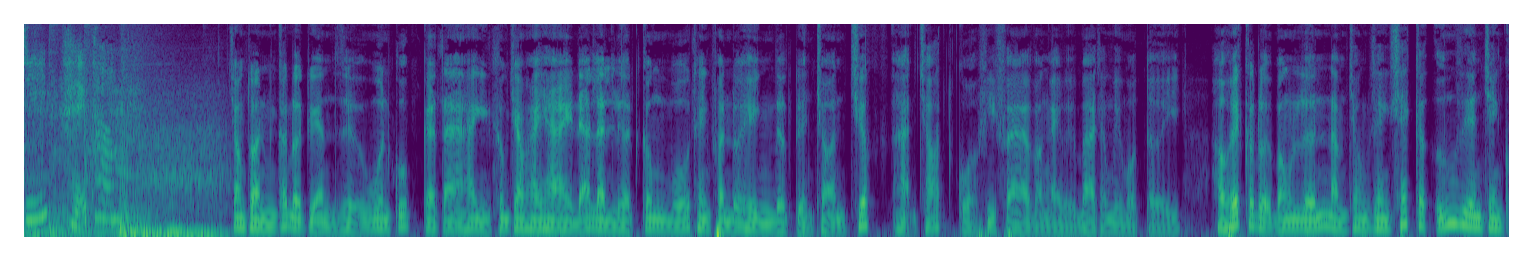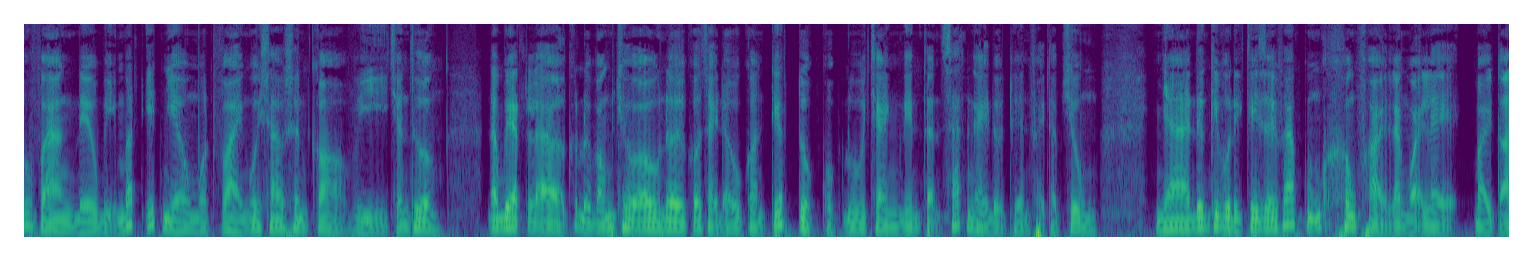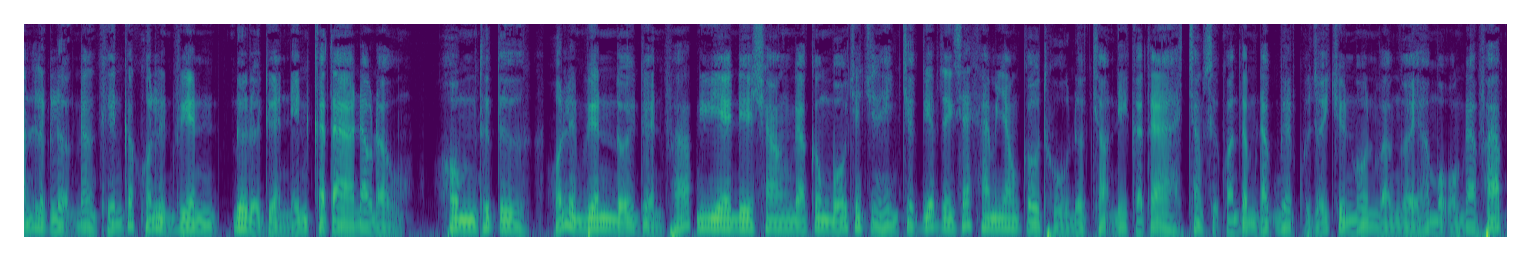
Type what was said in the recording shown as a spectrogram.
chí thể thao trong tuần, các đội tuyển dự World Cup Qatar 2022 đã lần lượt công bố thành phần đội hình được tuyển chọn trước hạn chót của FIFA vào ngày 13 tháng 11 tới. Hầu hết các đội bóng lớn nằm trong danh sách các ứng viên tranh cúp vàng đều bị mất ít nhiều một vài ngôi sao sân cỏ vì chấn thương. Đặc biệt là ở các đội bóng châu Âu nơi có giải đấu còn tiếp tục cuộc đua tranh đến tận sát ngày đội tuyển phải tập trung. Nhà đương kim vô địch thế giới Pháp cũng không phải là ngoại lệ. Bài toán lực lượng đang khiến các huấn luyện viên đưa đội tuyển đến Qatar đau đầu. Hôm thứ Tư, huấn luyện viên đội tuyển Pháp Didier Deschamps đã công bố trên truyền hình trực tiếp danh sách 25 cầu thủ được chọn đi Qatar trong sự quan tâm đặc biệt của giới chuyên môn và người hâm mộ bóng đá Pháp.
